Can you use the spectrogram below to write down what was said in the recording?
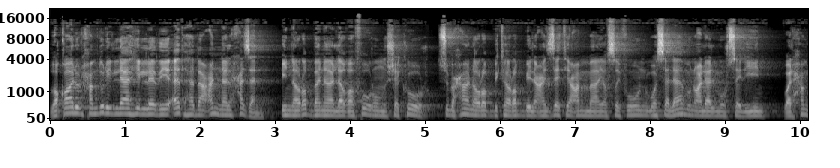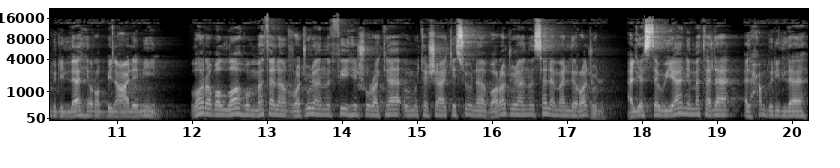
وقالوا الحمد لله الذي أذهب عنا الحزن. إن ربنا لغفور شكور. سبحان ربك رب العزة عما يصفون وسلام على المرسلين والحمد لله رب العالمين. ضرب الله مثلا رجلا فيه شركاء متشاكسون ورجلا سلما لرجل. هل يستويان مثلا؟ الحمد لله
